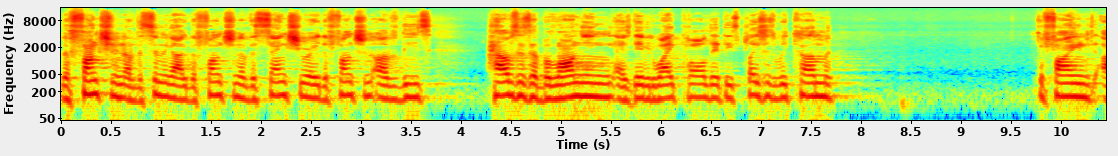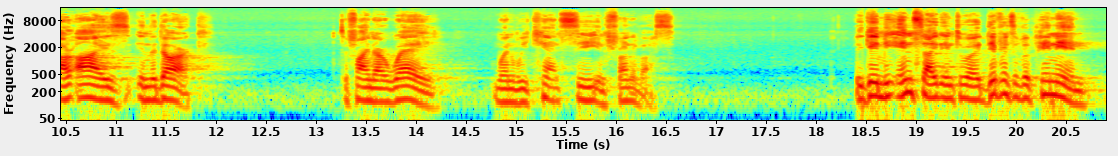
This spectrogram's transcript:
the function of the synagogue, the function of the sanctuary, the function of these houses of belonging, as David Whyte called it, these places we come to find our eyes in the dark, to find our way when we can't see in front of us. It gave me insight into a difference of opinion.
